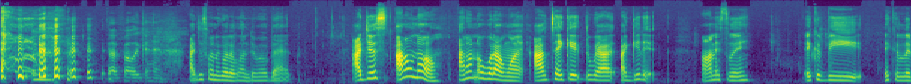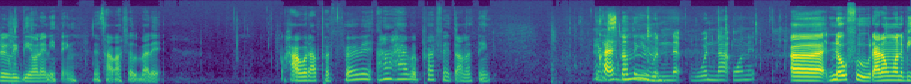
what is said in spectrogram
that felt like a hint. I just want to go to London real bad. I just, I don't know. I don't know what I want. I'll take it the way I, I get it. Honestly, it could be, it could literally be on anything. That's how I feel about it. How would I prefer it? I don't have a preference. I don't think. Like, Okay. There's nothing you Mm. would ne- would not want it. Uh, no food. I don't want to be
